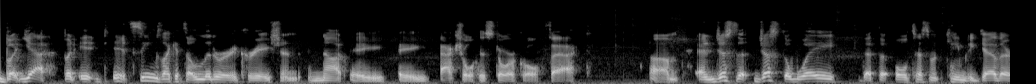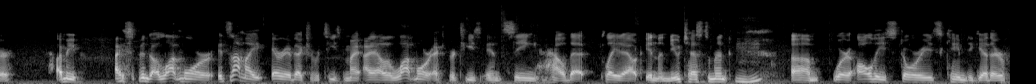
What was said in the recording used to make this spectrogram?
but yeah, but it it seems like it's a literary creation and not a a actual historical fact. Um, and just the just the way that the Old Testament came together. I mean, I spend a lot more. It's not my area of expertise. My, I have a lot more expertise in seeing how that played out in the New Testament, um, where all these stories came together.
